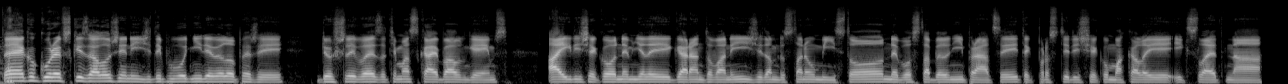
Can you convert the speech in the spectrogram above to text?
To je jako kurevsky založený, že ty původní developeři došli vole za těma Skybound Games a i když jako neměli garantovaný, že tam dostanou místo nebo stabilní práci, tak prostě když jako makali x let na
